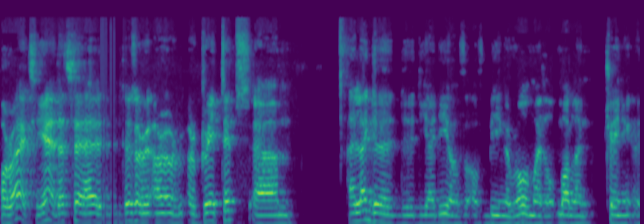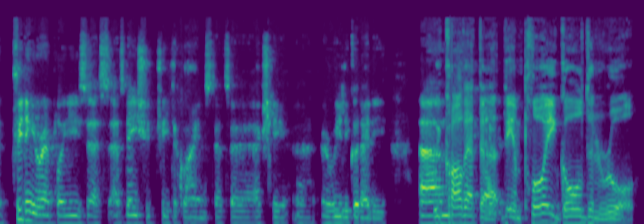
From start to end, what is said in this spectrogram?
All right. Yeah, that's uh, those are, are, are great tips. Um, I like the, the, the, idea of, of being a role model, model and training, uh, treating your employees as, as they should treat the clients. That's uh, actually a really good idea. Um, we call that the, the employee golden rule.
